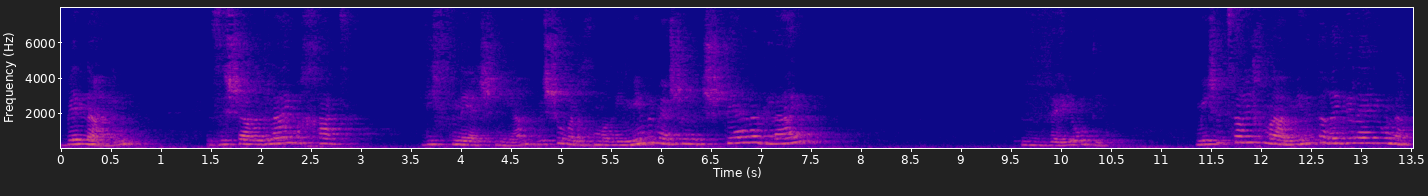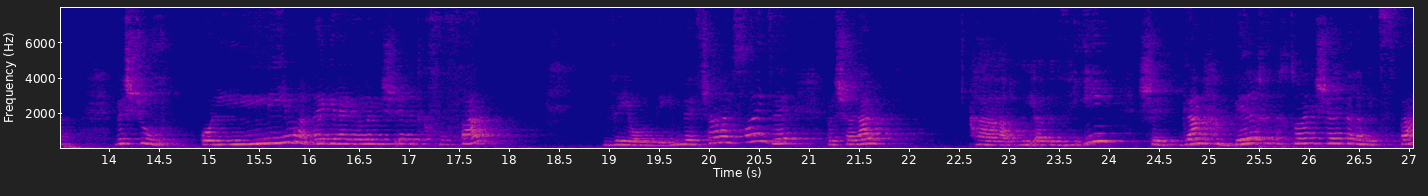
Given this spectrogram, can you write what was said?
ביניים זה שהרגליים אחת לפני השנייה, ושוב אנחנו מרימים ומיישרים את שתי הרגליים ויורדים. מי שצריך מעמיד את הרגל העליונה, ושוב עולים, הרגל העליונה נשארת כפופה ויורדים, ואפשר לעשות את זה בשלב הרביעי, שגם הברך התחתונה נשארת על הרצפה,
